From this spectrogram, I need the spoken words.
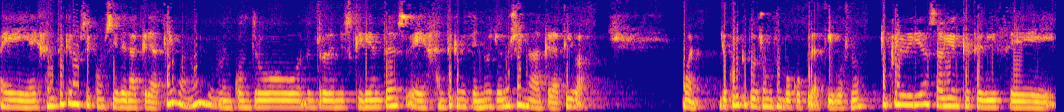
eh, hay gente que no se considera creativa, ¿no? me encuentro dentro de mis clientes eh, gente que me dice, no, yo no soy nada creativa. Bueno, yo creo que todos somos un poco creativos, ¿no? ¿Tú qué le dirías a alguien que te dice,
